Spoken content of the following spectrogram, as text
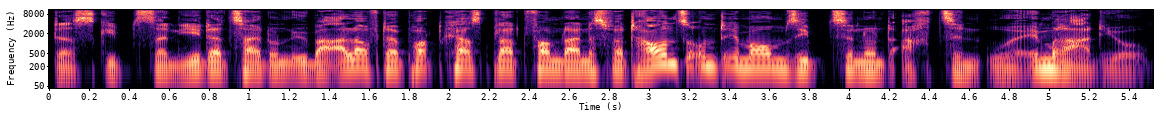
Das gibt's dann jederzeit und überall auf der Podcast-Plattform deines Vertrauens und immer um 17 und 18 Uhr im Radio.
